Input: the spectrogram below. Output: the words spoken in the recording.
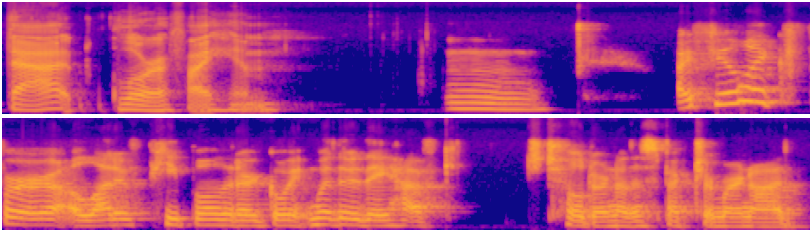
that glorify Him? Mm. I feel like for a lot of people that are going, whether they have children on the spectrum or not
